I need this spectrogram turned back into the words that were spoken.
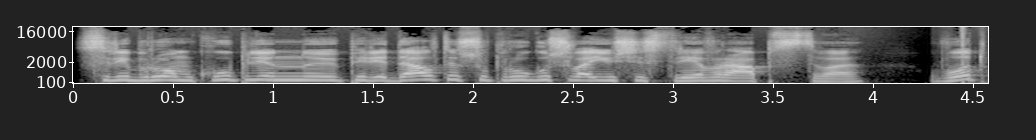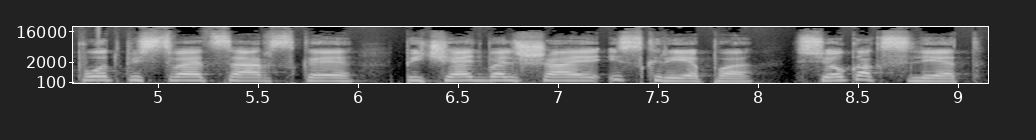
с ребром купленную передал ты супругу свою сестре в рабство». Вот подпись твоя царская, печать большая и скрепа, все как след».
